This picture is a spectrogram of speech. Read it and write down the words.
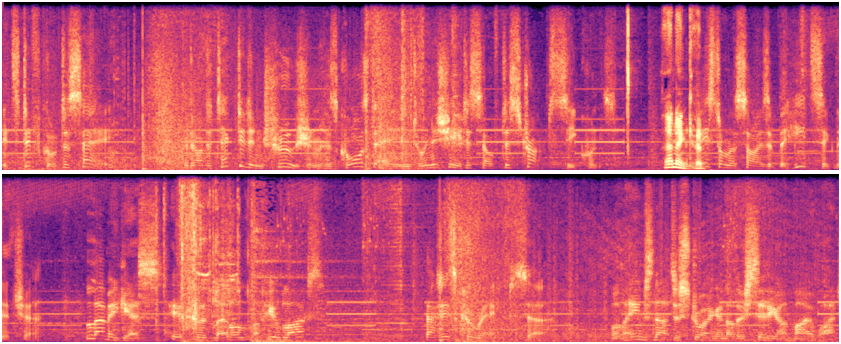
It's difficult to say, but our detected intrusion has caused AIM to initiate a self-destruct sequence. That ain't And good. Based on the size of the heat signature, Let me guess, it could level a few blocks? that is correct, sir. Well, AIM's not destroying another city on my watch.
